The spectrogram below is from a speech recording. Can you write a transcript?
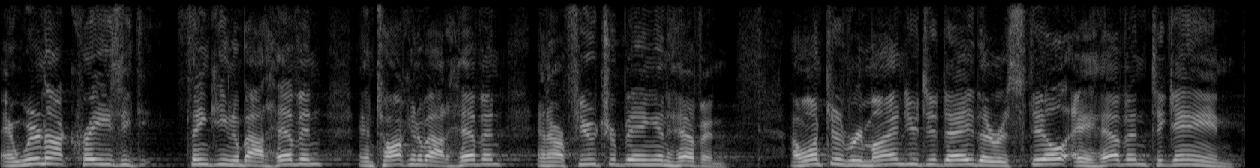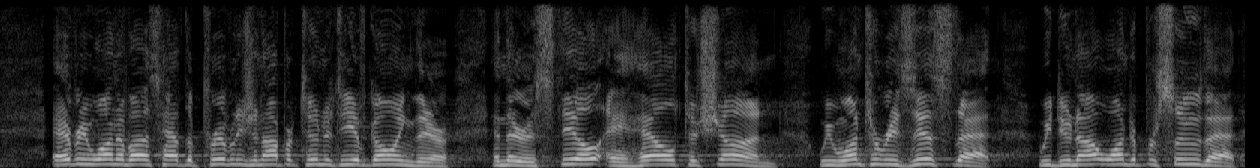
And we're not crazy thinking about heaven and talking about heaven and our future being in heaven. I want to remind you today there is still a heaven to gain. Every one of us have the privilege and opportunity of going there, and there is still a hell to shun. We want to resist that. We do not want to pursue that.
